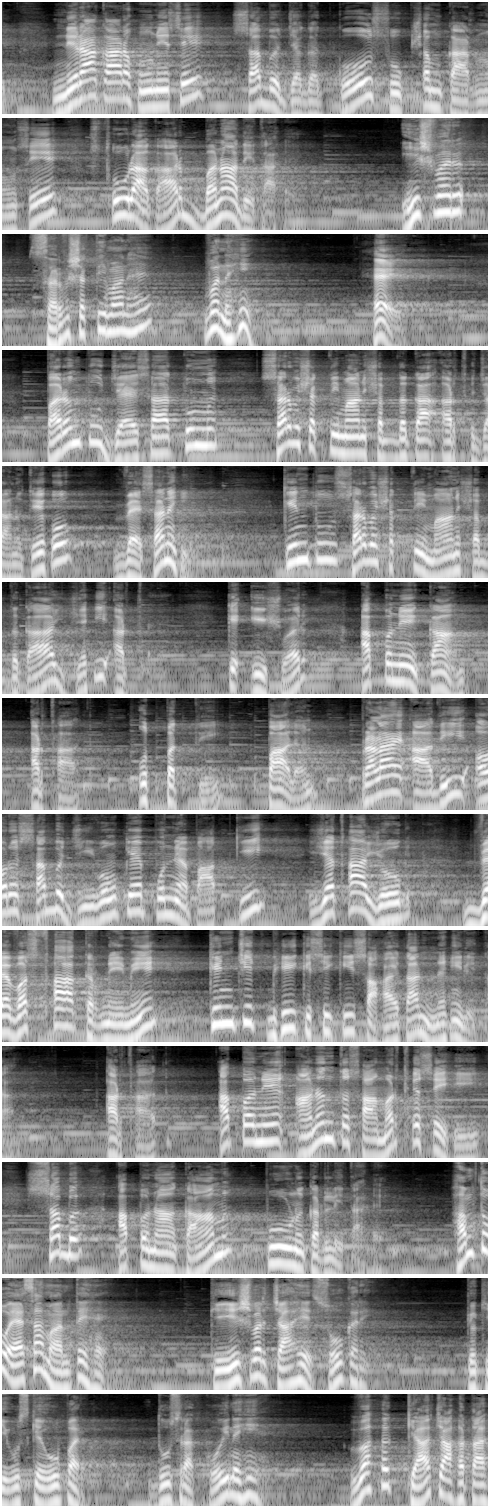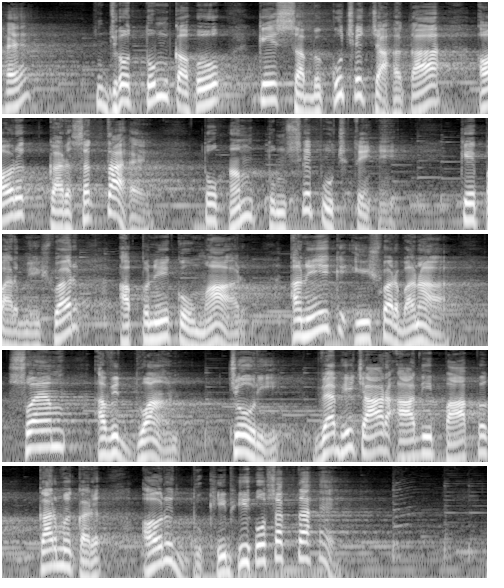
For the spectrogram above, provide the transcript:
निराकार होने से सब जगत को सूक्ष्म कारणों से स्थूलाकार बना देता है। ईश्वर सर्वशक्तिमान है व नहीं। है। परंतु जैसा तुम सर्वशक्तिमान शब्द का अर्थ जानते हो वैसा नहीं। किंतु सर्वशक्तिमान शब्द का यही अर्थ है कि ईश्वर अपने काम अर्थात उत्पत्ति पालन प्रलय आदि और सब जीवों के पुण्य पाप की यथा योग व्यवस्था करने में किंचित भी किसी की सहायता नहीं लेता। अर्थात, अपने अनंत सामर्थ्य से ही सब अपना काम पूर्ण कर लेता है। हम तो ऐसा मानते हैं कि ईश्वर चाहे सो करे, क्योंकि उसके ऊपर दूसरा कोई नहीं है। वह क्या चाहता है? जो तुम कहो कि सब कुछ चाहता और कर सकता है तो हम तुमसे पूछते हैं कि परमेश्वर अपने को मार, अनेक ईश्वर बना, स्वयं अविद्वान, चोरी, व्यभिचार आदि पाप कर्म कर और दुखी भी हो सकता है।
